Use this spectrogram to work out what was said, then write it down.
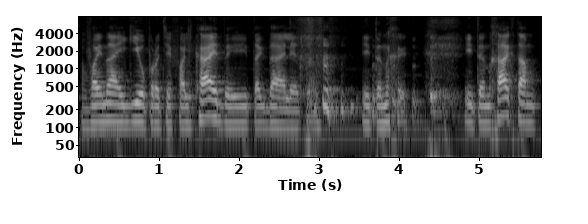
война ИГИЛ против Аль-Каиды и так далее. И, Тенх... и Тенхак там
